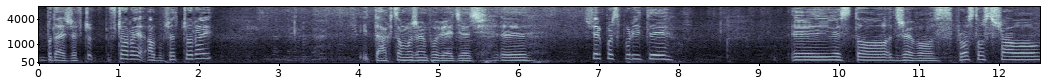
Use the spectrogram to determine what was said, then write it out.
bodajże wczo- wczoraj albo przedwczoraj. I tak, co możemy powiedzieć? E, Świerk pospolity e, jest to drzewo z prostą strzałą.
